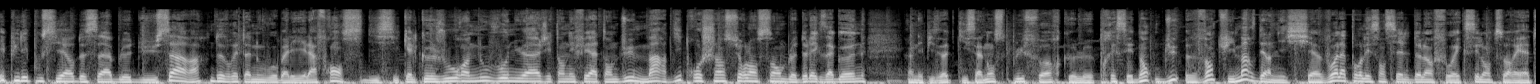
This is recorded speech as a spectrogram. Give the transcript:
Et puis les poussières de sable du Sahara devraient à nouveau balayer la France. D'ici quelques jours, un nouveau nuage est en effet attendu mardi prochain sur l'ensemble de l'Hexagone. Un épisode qui s'annonce plus fort que le précédent du 28 mars dernier. Voilà pour l'essentiel de l'info. Excellente soirée à tous.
